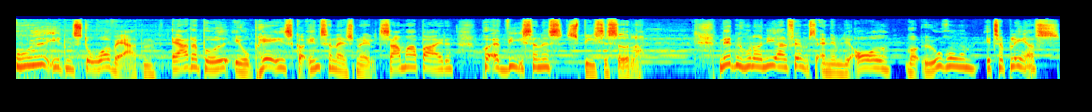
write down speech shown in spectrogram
Ude i den store verden er der både europæisk og internationalt samarbejde på avisernes spisesedler. 1999 er nemlig året, hvor euroen etableres.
